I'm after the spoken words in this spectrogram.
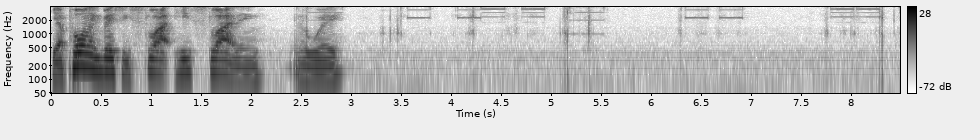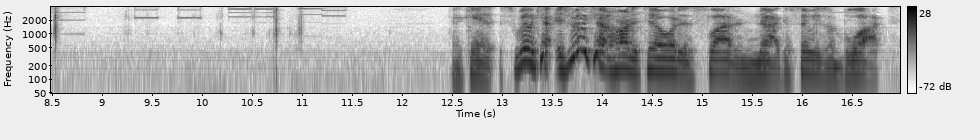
Yeah, pulling is basically slide. He's sliding in a way. Can't. It's really it's really kind of hard to tell whether it's slide or not because some of these are blocked.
